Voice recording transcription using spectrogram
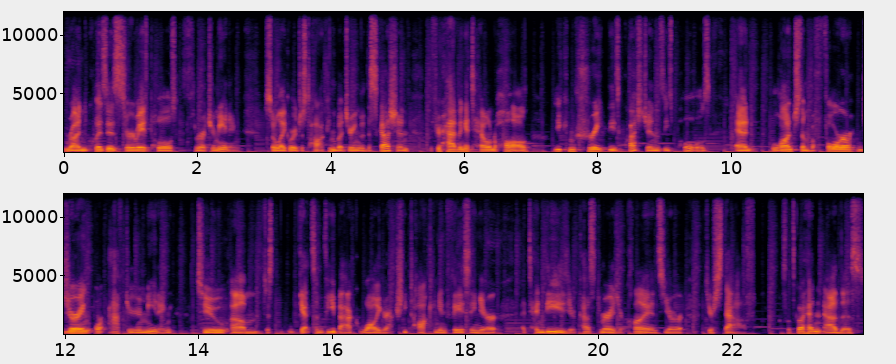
run quizzes, surveys, polls throughout your meeting. So like we were just talking about during the discussion, if you're having a town hall, you can create these questions, these polls, and launch them before, during, or after your meeting to um, just get some feedback while you're actually talking and facing your attendees, your customers, your clients, your your staff. So let's go ahead and add this,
